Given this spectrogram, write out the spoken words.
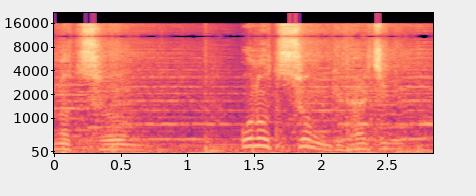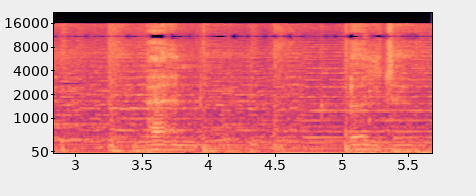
unutsun, unutsun güvercinim Ben öldüm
